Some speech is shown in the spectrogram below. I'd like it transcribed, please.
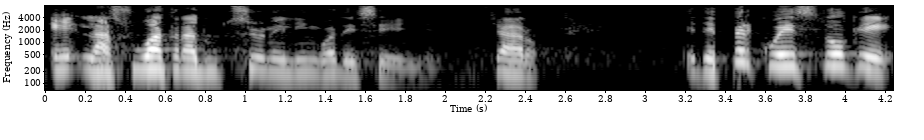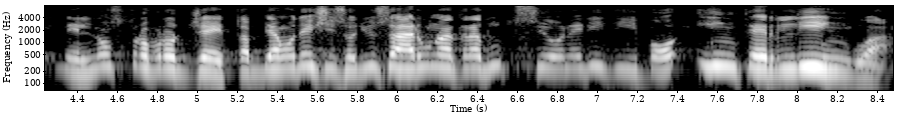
e la sua traduzione in lingua dei segni. Chiaro? Ed è per questo che nel nostro progetto abbiamo deciso di usare una traduzione di tipo interlingua.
